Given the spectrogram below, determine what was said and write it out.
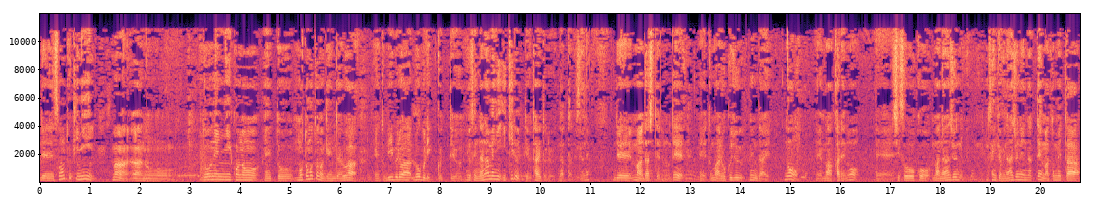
でその時にまああの同年にこのえっ、ー、と元々の現代はえーと、ビーブルはロブリックっていう要するに斜めに生きるっていうタイトルだったんですよね。でまあ出してるので、えーとまあ、60年代の、えー、まあ、彼の、えー、思想をこう、まあ、70 1970年になってまとめた、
